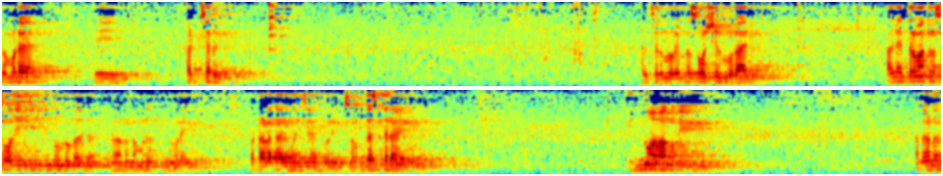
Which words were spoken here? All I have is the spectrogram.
നമ്മുടെ ഈ കൾച്ചറിൽ കൾച്ചർ എന്ന് പറയുമ്പോൾ സോഷ്യൽ മൊറാലിറ്റി അതിനെ എത്രമാത്രം സ്വാധീനിച്ചിരിക്കുന്നു എന്നുള്ളതിന് അതാണ് നമ്മൾ എന്ന് പറയുന്നത്. പട്ടാളക്കാരൻ മരിച്ചതെന്ന് പറയും സ്വർഗസ്ഥരായതുപോലെ ഇന്നും ആ വാക്ക് ഉപയോഗിക്കുന്നു അതാണ്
